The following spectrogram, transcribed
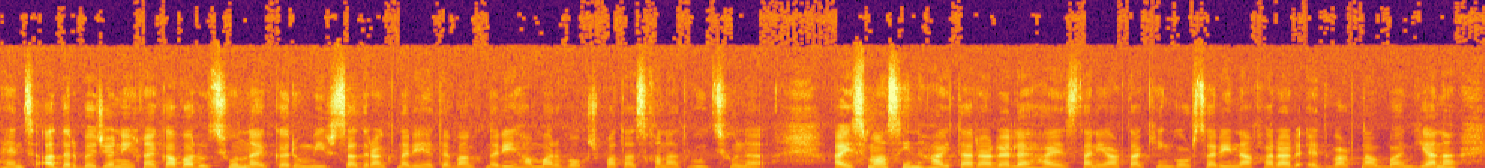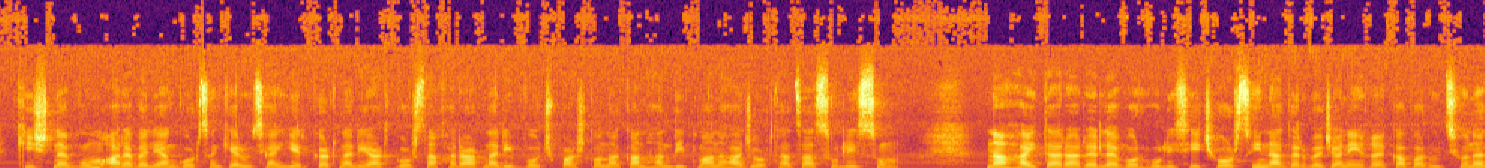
հենց Ադրբեջանի ղեկավարությունն է կրում իր սադրանքների հետևանքների համար ողջ պատասխանատվությունը։ Այս մասին հայտարարել է Հայաստանի արտաքին գործերի նախարար Էդվարդ Նալբանդյանը Քիշնևում Արևելյան գործընկերության երկրների արտգործնախարարների ոչ պաշտոնական հանդիպմանը հաջորդած ասուլիսում։ Նա հայտարարել է, որ հուլիսի 4-ին Ադրբեջանի ղեկավարությունը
